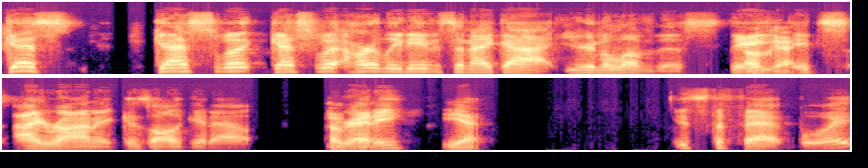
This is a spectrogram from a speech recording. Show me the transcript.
guess guess what? Guess what? Harley Davidson, I got. You're gonna love this. They, Okay. It's ironic as all get out. You Okay. ready? Yeah. It's the Fat Boy.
